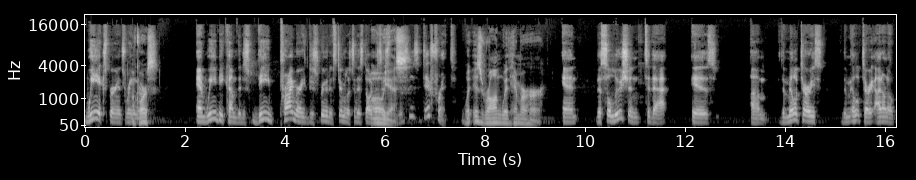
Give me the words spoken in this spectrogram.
We experience ring of nerves. Of course and we become the the primary discriminative stimulus to this dog. Oh yes, this is different. What is wrong with him or her? And the solution to that is um, the military's the military. I don't know.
